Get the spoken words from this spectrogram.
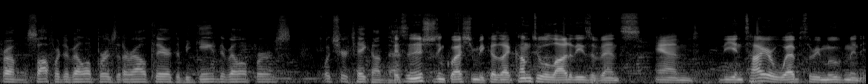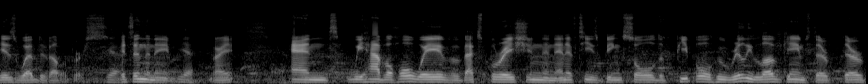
from the software developers that are out there to be game developers? What's your take on that? It's an interesting question because I come to a lot of these events and the entire Web3 movement is web developers. Yeah. It's in the name, Yeah. right? And we have a whole wave of exploration and NFTs being sold of people who really love games. They're, they're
